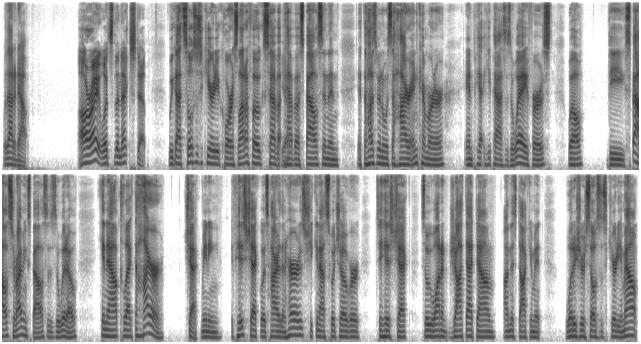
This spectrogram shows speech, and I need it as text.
without a doubt. All right. What's the next step? We got Social Security, of course. A lot of folks have have a spouse, and then if the husband was a higher income earner and he passes away first, well, the spouse, surviving spouse, is a widow, can now collect the higher check. Meaning, if his check was higher than hers, she can now switch over to his check. So we want to jot that down on this document. What is your Social Security amount,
